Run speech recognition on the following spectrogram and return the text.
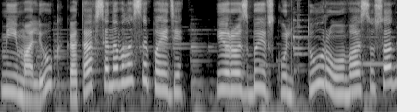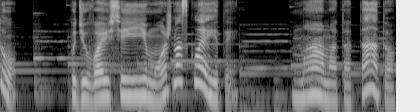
мій малюк катався на велосипеді і розбив скульптуру у вас у саду. Сподіваюся, її можна склеїти. Мама та тато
